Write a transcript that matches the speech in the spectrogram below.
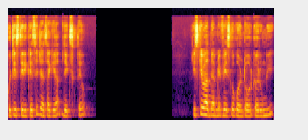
कुछ इस तरीके से, जैसा कि आप देख सकते हो। इसके बाद मैं अपने फेस को कंट्रोल करूँगी।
